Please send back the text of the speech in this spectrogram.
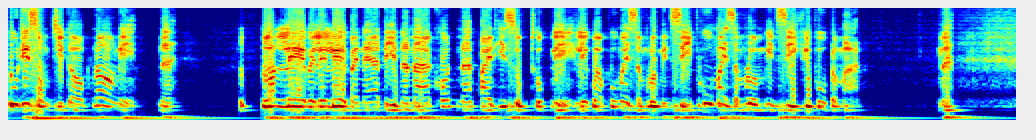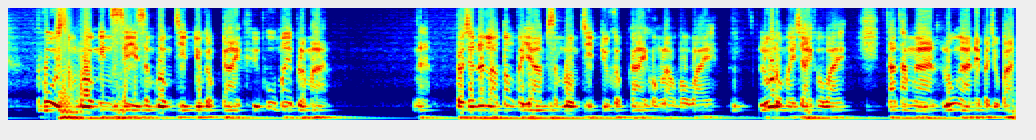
ผู้ที่ส่งจิตออกนอกนี่นะ ล่อนเล่ไปเรื่อยๆไปในอดีตอนาคตนะไปที่สุขทุกข์นี่เรียกว่าผู้ไม่สำรวมอินทรีย์ผู้ไม่สำรวมอินทรีย์คือผู้ประมาทนะผู้สำรวมอินทรีย์สำรวมจิตอยู่กับกายคือผู้ไม่ประมาทนะเพราะฉะนั้นเราต้องพยายามสำรวมจิตอยู่กับกายของเราเข้าไว้ รู้ลมหายใจเข้าไว้ ถ้าทำงานรู้งานในปัจจุบัน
